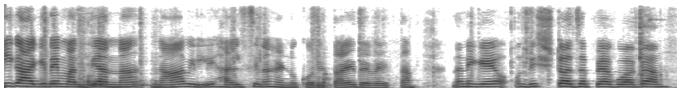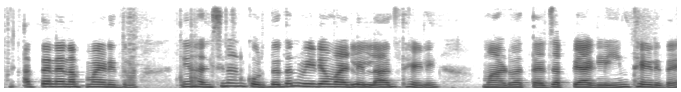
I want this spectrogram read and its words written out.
ಈಗ ಆಗಿದೆ ಮಧ್ಯಾಹ್ನ, ನಾವಿಲ್ಲಿ ಹಲಸಿನ ಹಣ್ಣು ಕೊರಿತಾ ಇದ್ದೇವೆ, ಆಯ್ತಾ? ನನಗೆ ಒಂದಿಷ್ಟು ಅಜಪ್ಪೆ ಆಗುವಾಗ ಅತ್ತೆ ನೆನಪು ಮಾಡಿದ್ರು, ನೀನು ಹಲಸಿನ ಹಣ್ಣು ಕೊರ್ದದನ್ನು ವೀಡಿಯೋ ಮಾಡಲಿಲ್ಲ ಅಂತ ಹೇಳಿ. ಮಾಡು ಅತ್ತೆ ಅಜಪ್ಪೆ ಆಗಲಿ, ಅಂತ ಹೇಳಿದೆ.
